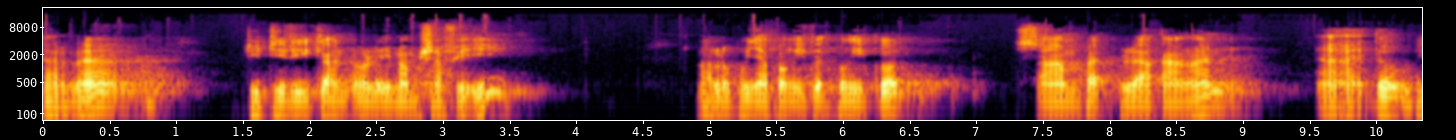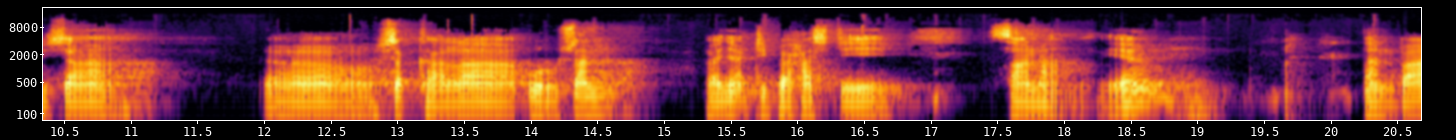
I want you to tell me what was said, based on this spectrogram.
Karena didirikan oleh Imam Syafi'i lalu punya pengikut-pengikut sampai belakangan nah itu bisa eh, segala urusan banyak dibahas di sana ya tanpa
